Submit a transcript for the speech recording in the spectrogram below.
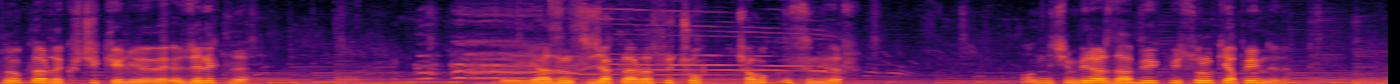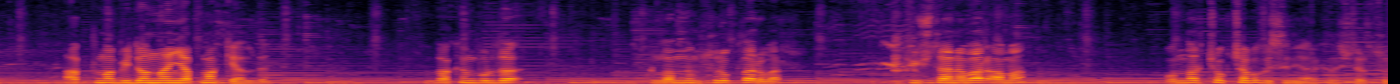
Suluklar da küçük geliyor ve özellikle e, yazın sıcaklarda su çok çabuk ısınıyor. Onun için biraz daha büyük bir suluk yapayım dedim. Aklıma bidondan yapmak geldi. Bakın burada kullandığım suluklar var. 2-3 tane var ama onlar çok çabuk ısınıyor arkadaşlar. Su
